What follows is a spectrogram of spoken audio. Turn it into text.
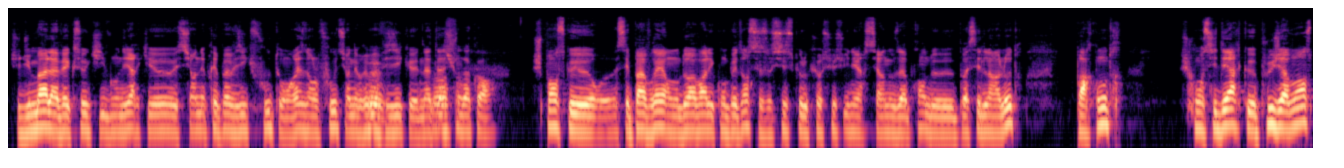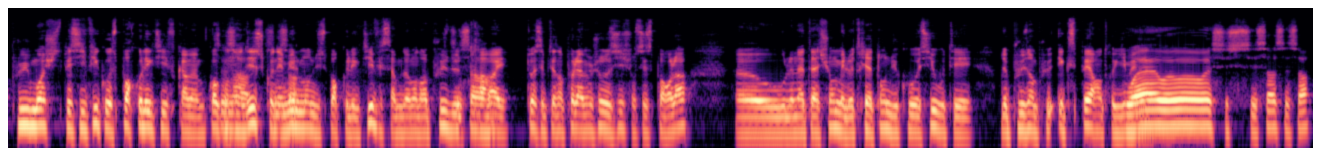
J'ai du mal avec ceux qui vont dire que si on est prépa physique foot, on reste dans le foot. Si on est prépa physique euh, natation, d'accord. Je pense que euh, c'est pas vrai. On doit avoir les compétences. C'est aussi ce que le cursus universitaire nous apprend de passer de l'un à l'autre. Par contre, je considère que plus j'avance, plus moi je suis spécifique au sport collectif quand même. Quoi qu'on en dise, je connais mieux le monde du sport collectif et ça me demandera plus de travail. Toi, c'est peut-être un peu la même chose aussi sur ces sports-là, euh, ou la natation, mais le triathlon du coup aussi, où tu es de plus en plus expert entre guillemets. Ouais, ouais, ouais, ouais c'est ça, c'est ça.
